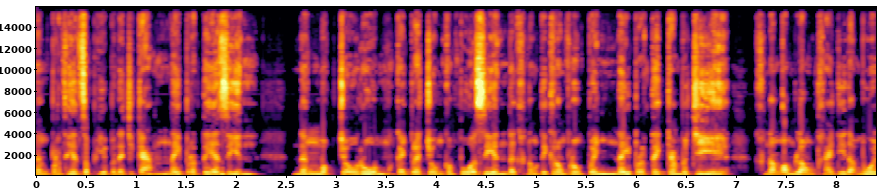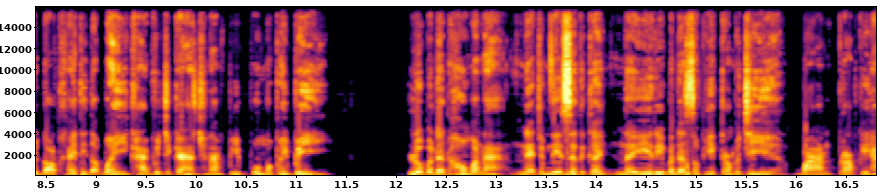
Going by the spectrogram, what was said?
និងប្រធានសភាពាណិជ្ជកម្មនៃប្រទេសអាស៊ាននឹងមកចូលរួមកិច្ចប្រជុំកម្ពុជាអាស៊ាននៅក្នុងទីក្រុងភ្នំពេញនៃប្រទេសកម្ពុជាក្នុងអំឡុងថ្ងៃទី11ដល់ថ្ងៃទី13ខែវិច្ឆិកាឆ្នាំ2022លោកបណ្ឌិតហុងវណ្ណៈអ្នកជំនាញសេដ្ឋកិច្ចនៃរាជបណ្ឌិតសភាកម្ពុជា បានប្រាប់គេហ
